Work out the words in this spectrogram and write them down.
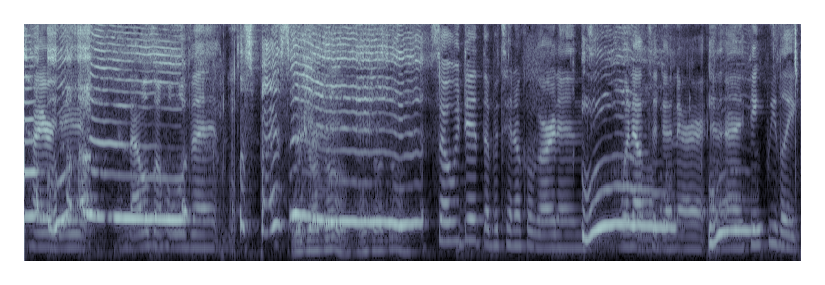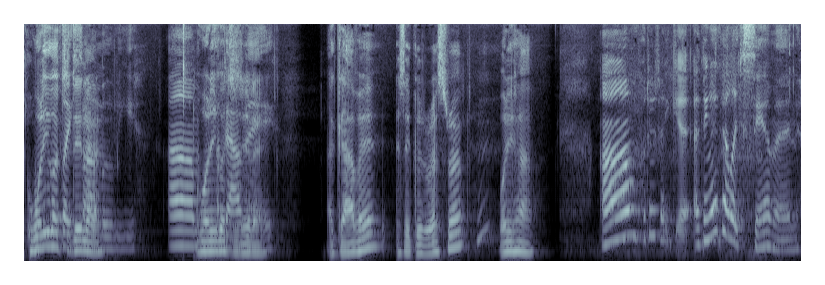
entire day. And that was a whole event. Spicy. Where'd y'all go? Where'd y'all go? So we did the botanical gardens, went out to dinner, and I think we like What do you go to dinner? saw a movie. Um, What do you go to dinner? Agave is a good restaurant. What do you have? Um, what did I get? I think I got like salmon.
